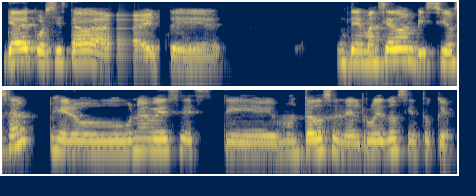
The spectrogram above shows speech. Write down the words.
ya de por sí estaba este, demasiado ambiciosa, pero una vez este, montados en el ruedo, siento que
